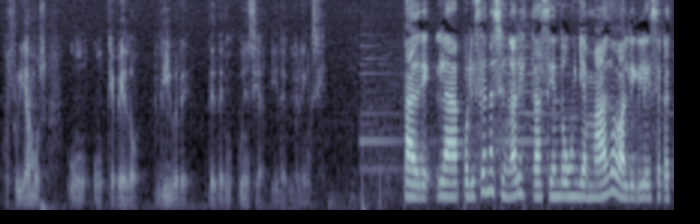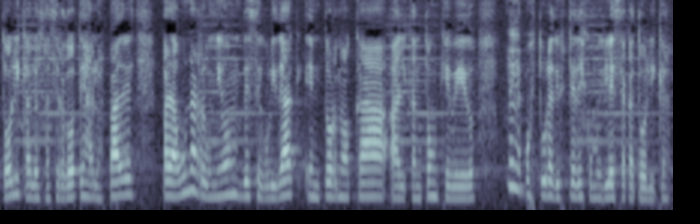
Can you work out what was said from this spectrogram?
construyamos un, un Quevedo libre de delincuencia y de violencia. Padre, la Policía Nacional está haciendo un llamado a la Iglesia Católica, a los sacerdotes, a los padres, para una reunión de seguridad en torno acá al Cantón Quevedo. ¿Cuál es la postura de ustedes como Iglesia Católica?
